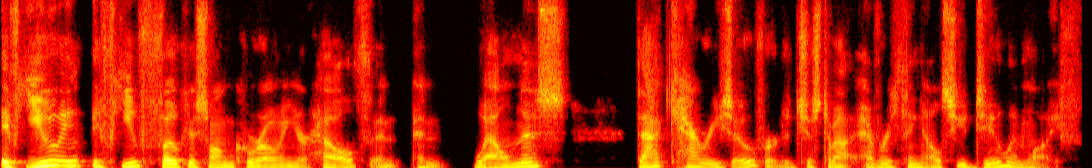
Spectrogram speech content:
If you if you focus on growing your health and and wellness, that carries over to just about everything else you do in life.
